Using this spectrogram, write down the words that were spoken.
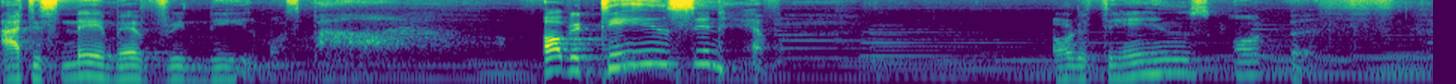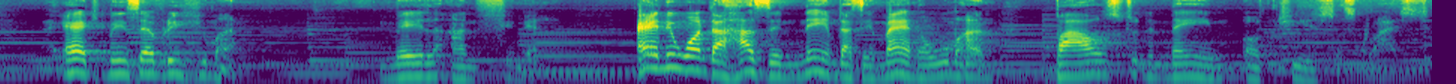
At his name, every knee must bow. Of the things in heaven, all the things on earth. Earth means every human, male and female. Anyone that has a name, that's a man or woman, bows to the name of Jesus Christ.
